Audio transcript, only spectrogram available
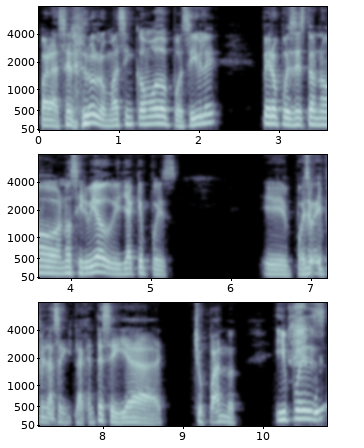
para hacerlo lo más incómodo posible, pero pues esto no, no sirvió, ya que pues, eh, pues, pues la, gente seguía chupando. Y pues...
